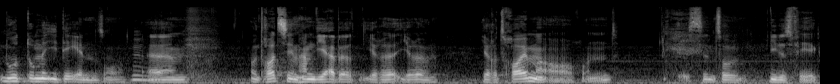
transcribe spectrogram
nur dumme Ideen. So. Mhm. Ähm, und trotzdem haben die aber ihre, ihre, ihre Träume auch und sind so liebesfähig.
